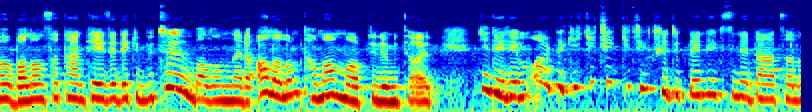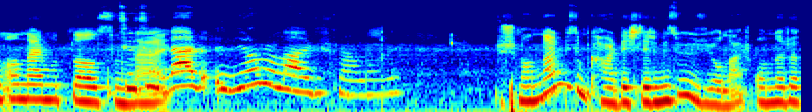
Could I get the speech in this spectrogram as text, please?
O balon satan teyzedeki bütün balonları alalım tamam mı Abdülhamit Alp? Gidelim oradaki küçük küçük çocukların hepsine dağıtalım. Onlar mutlu olsunlar. çocuklar üzüyor mular düşmanları? Düşmanlar bizim kardeşlerimizi üzüyorlar. Onları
